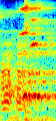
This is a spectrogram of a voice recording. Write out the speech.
Ha ha ha.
